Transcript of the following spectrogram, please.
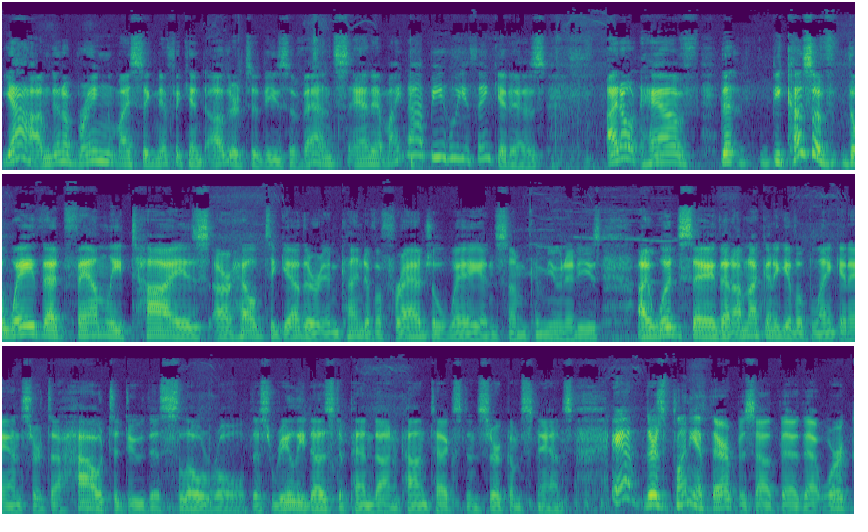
yeah, I'm going to bring my significant other to these events, and it might not be who you think it is. I don't have that because of the way that family ties are held together in kind of a fragile way in some communities. I would say that I'm not going to give a blanket answer to how to do this slow roll. This really does depend on context and circumstance. And there's plenty of therapists out there that work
